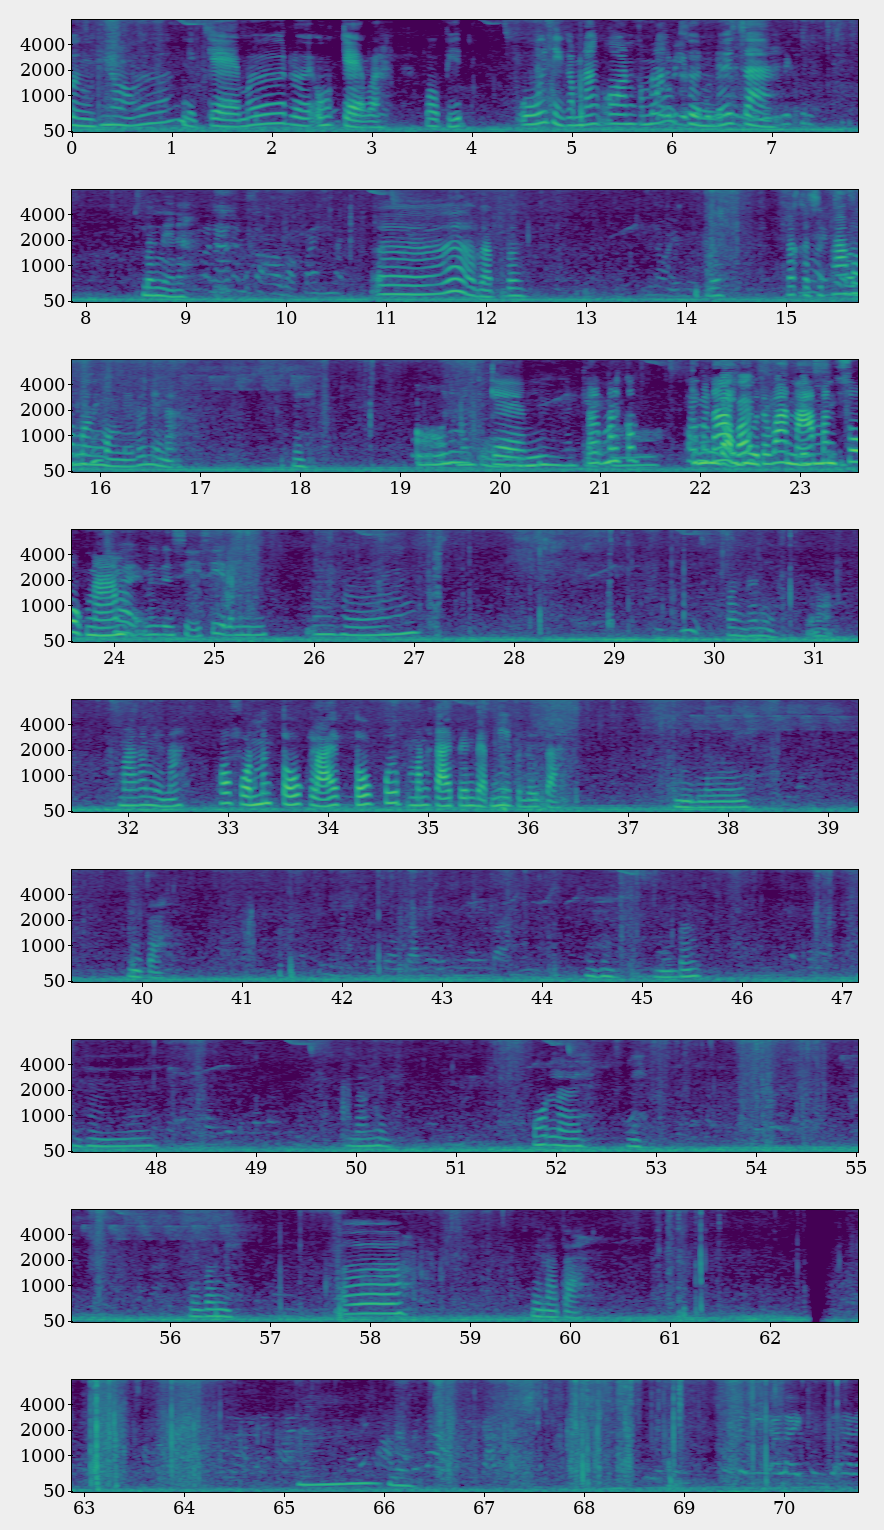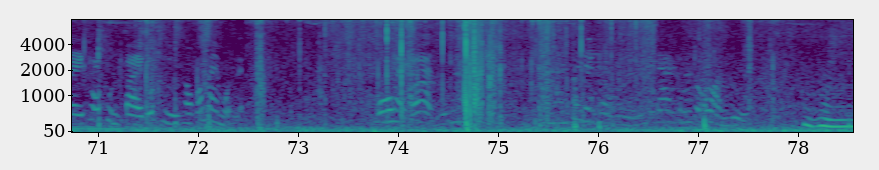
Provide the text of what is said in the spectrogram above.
เบิ่งพี่น้องเอ้ยนี่แก่เมื่อเลย โอ้แก่ว่ะบ่ผิดอุ้ยนี่กำลังอ่อนกำลังขึ้นเลยจ้ะเบิ่งเนี่ยนะเออแบบเบิ่งเด้แล้วก็สิพามาเบิ่งหมองนี้ด้วยนี่น่ะอ๋อนี่มัมันนแก่แล้วมันก็ถ้ากินมันได้แบบว่าอยู่แต่ว่าน้ำมันโซกน้ำใช่มันเป็นสีสีแล้วมัน อือหือ เบิ่งเท่านี้พี่น้องมาทางนี้นะพอฝนมันตกหลายตกปุ๊บมันกลายเป็นแบบนี้ไปเลยจ้ะนี่เลยนี่จ้ะอื้อหือนี่เบิ้งอื้อหือเบิ้งนี่โคตรเลยนี่นี่เบิ้งนี่เออ นี่ละจ้ะอืมหนึ่งจะมีอะไรคุณจะอะไรถ้าคุณไปก็คือเขาก็ให้หมดเลยโอ้ my god อื้อหือ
